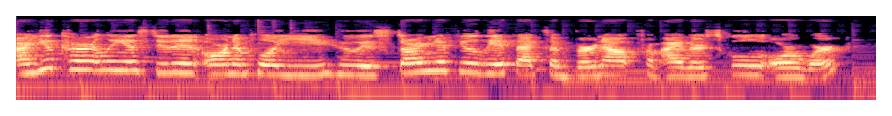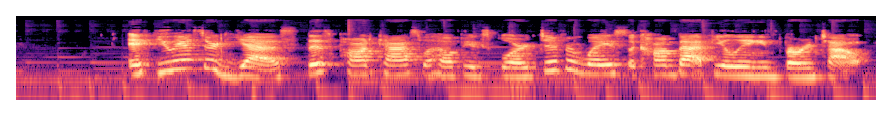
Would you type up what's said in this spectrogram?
Are you currently a student or an employee who is starting to feel the effects of burnout from either school or work? If you answered yes, this podcast will help you explore different ways to combat feeling burnt out,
